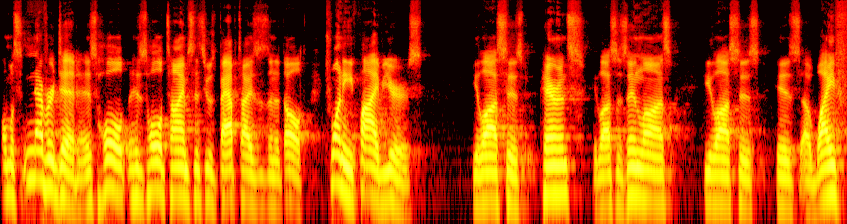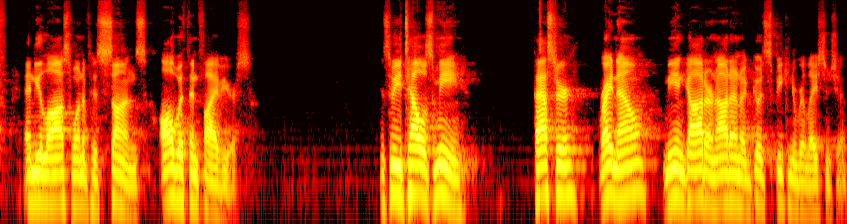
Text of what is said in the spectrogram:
almost never did his whole his whole time since he was baptized as an adult, 25 years. He lost his parents, he lost his in-laws, he lost his his uh, wife, and he lost one of his sons, all within five years. And so he tells me, Pastor, right now, me and God are not in a good speaking relationship.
